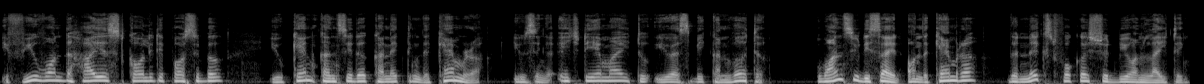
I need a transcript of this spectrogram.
If you want the highest quality possible, you can consider connecting the camera using a HDMI to USB converter. Once you decide on the camera, the next focus should be on lighting.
